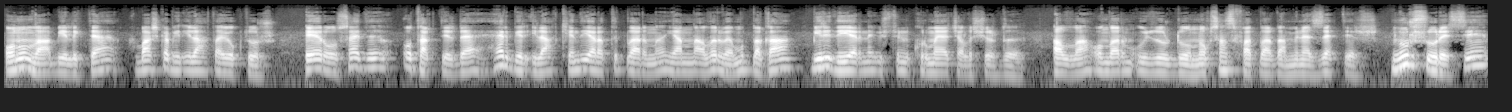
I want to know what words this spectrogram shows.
Onunla birlikte başka bir ilah da yoktur. Eğer olsaydı o takdirde her bir ilah kendi yarattıklarını yanına alır ve mutlaka biri diğerine üstünlük kurmaya çalışırdı. Allah onların uydurduğu noksan sıfatlardan münezzehtir. Nur suresi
